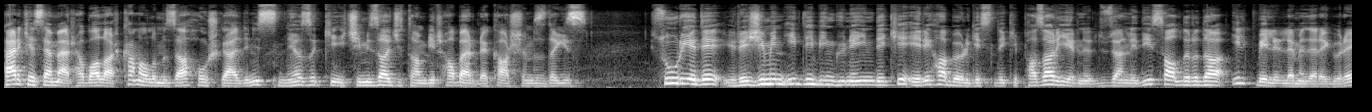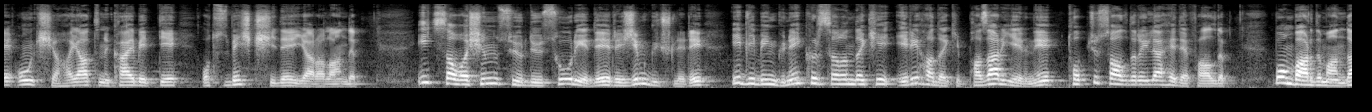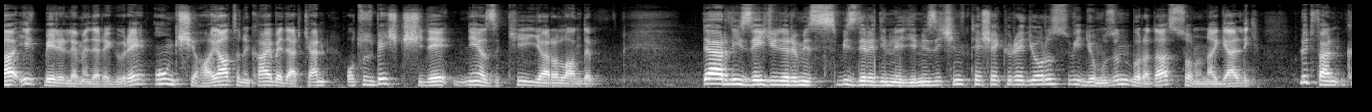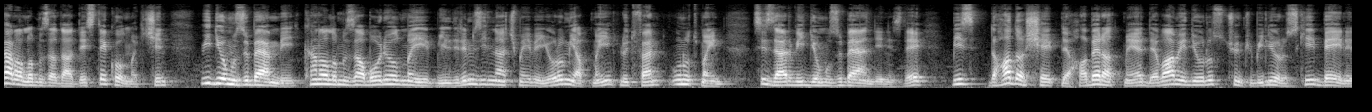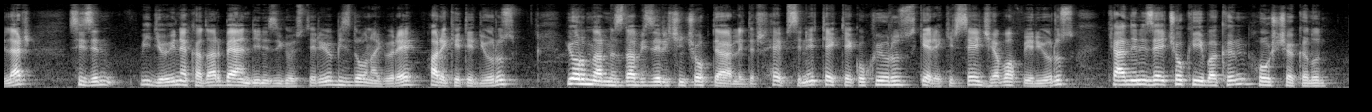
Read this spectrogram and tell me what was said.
Herkese merhabalar kanalımıza hoş geldiniz. Ne yazık ki içimizi acıtan bir haberle karşınızdayız. Suriye'de rejimin İdlib'in güneyindeki Eriha bölgesindeki pazar yerine düzenlediği saldırıda ilk belirlemelere göre 10 kişi hayatını kaybetti, 35 kişi de yaralandı. İç savaşın sürdüğü Suriye'de rejim güçleri İdlib'in güney kırsalındaki Eriha'daki pazar yerini topçu saldırıyla hedef aldı. Bombardımanda ilk belirlemelere göre 10 kişi hayatını kaybederken 35 kişi de ne yazık ki yaralandı. Değerli izleyicilerimiz, bizleri dinlediğiniz için teşekkür ediyoruz. Videomuzun burada sonuna geldik. Lütfen kanalımıza da destek olmak için videomuzu beğenmeyi, kanalımıza abone olmayı, bildirim zilini açmayı ve yorum yapmayı lütfen unutmayın. Sizler videomuzu beğendiğinizde biz daha da şevkle haber atmaya devam ediyoruz. Çünkü biliyoruz ki beğeniler sizin videoyu ne kadar beğendiğinizi gösteriyor. Biz de ona göre hareket ediyoruz. Yorumlarınız da bizler için çok değerlidir. Hepsini tek tek okuyoruz. Gerekirse cevap veriyoruz. Kendinize çok iyi bakın. Hoşçakalın.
